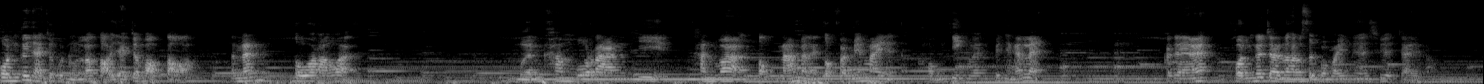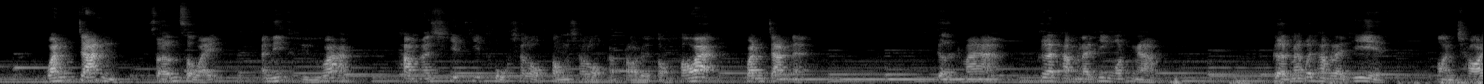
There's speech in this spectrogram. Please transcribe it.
คนก็อยากจะอุดหนุนเราต่ออยากจะบอกต่อดังนั้นตัวเราอะ่ะ เหมือนคำโบราณที่ท่านว่าตกน้ำอะไรตกไฟไม่ไหม้เนี่ยของจริงเลยเป็นอย่างนั้นแหละ เข้าใจไหมคนก็จะรู้สึกว่าไว้เนื้อเชื่อใจเรา วันจันทร์เสริมสวย อันนี้ถือว่าทำอาชีพที่ถูกฉลกตรงฉลกกับเราโดยตรง เพราะว่าวันจันทร์เนี่ยเกิดมาเพื่อทำอะไรที่งดงาม เกิดมาเพื่อทำอะไรที่อ่อนช้อย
